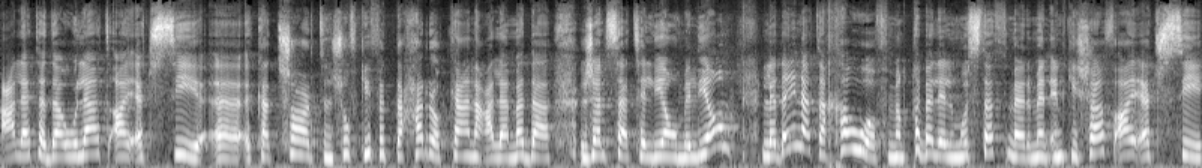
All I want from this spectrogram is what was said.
على تداولات IHC ك chart. نشوف كيف التحرك كان على مدى جلسة اليوم. اليوم لدينا تخوف من قبل المستثمر من انكشاف IHC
